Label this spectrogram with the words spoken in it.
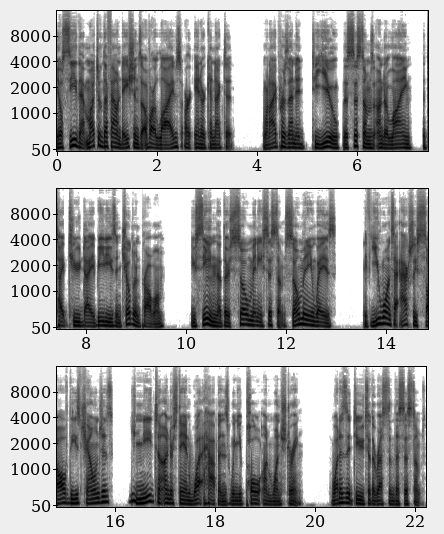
You'll see that much of the foundations of our lives are interconnected. When I presented to you the systems underlying the type 2 diabetes and children problem, you've seen that there's so many systems, so many ways. If you want to actually solve these challenges, you need to understand what happens when you pull on one string. What does it do to the rest of the systems?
